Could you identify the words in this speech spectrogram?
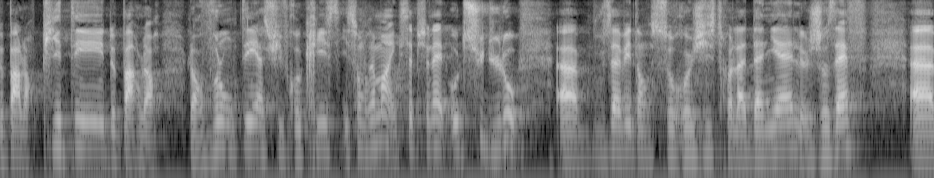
de par leur piété, de par leur, volonté à suivre Christ. Ils sont vraiment exceptionnels, au-dessus du lot. Euh, vous avez dans ce registre-là Daniel, Joseph, euh,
